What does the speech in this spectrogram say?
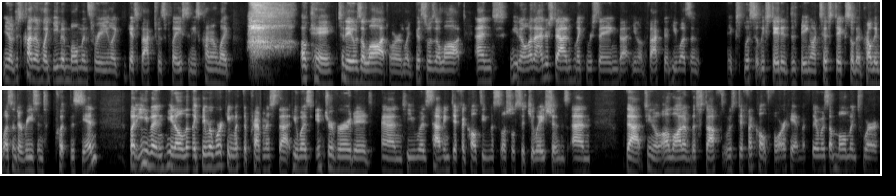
you know, just kind of like even moments where he like gets back to his place and he's kind of like, okay, today was a lot, or like this was a lot. And, you know, and I understand, like we're saying that, you know, the fact that he wasn't explicitly stated as being autistic, so there probably wasn't a reason to put this in. But even, you know, like they were working with the premise that he was introverted and he was having difficulty with social situations and that, you know, a lot of the stuff was difficult for him. If there was a moment where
